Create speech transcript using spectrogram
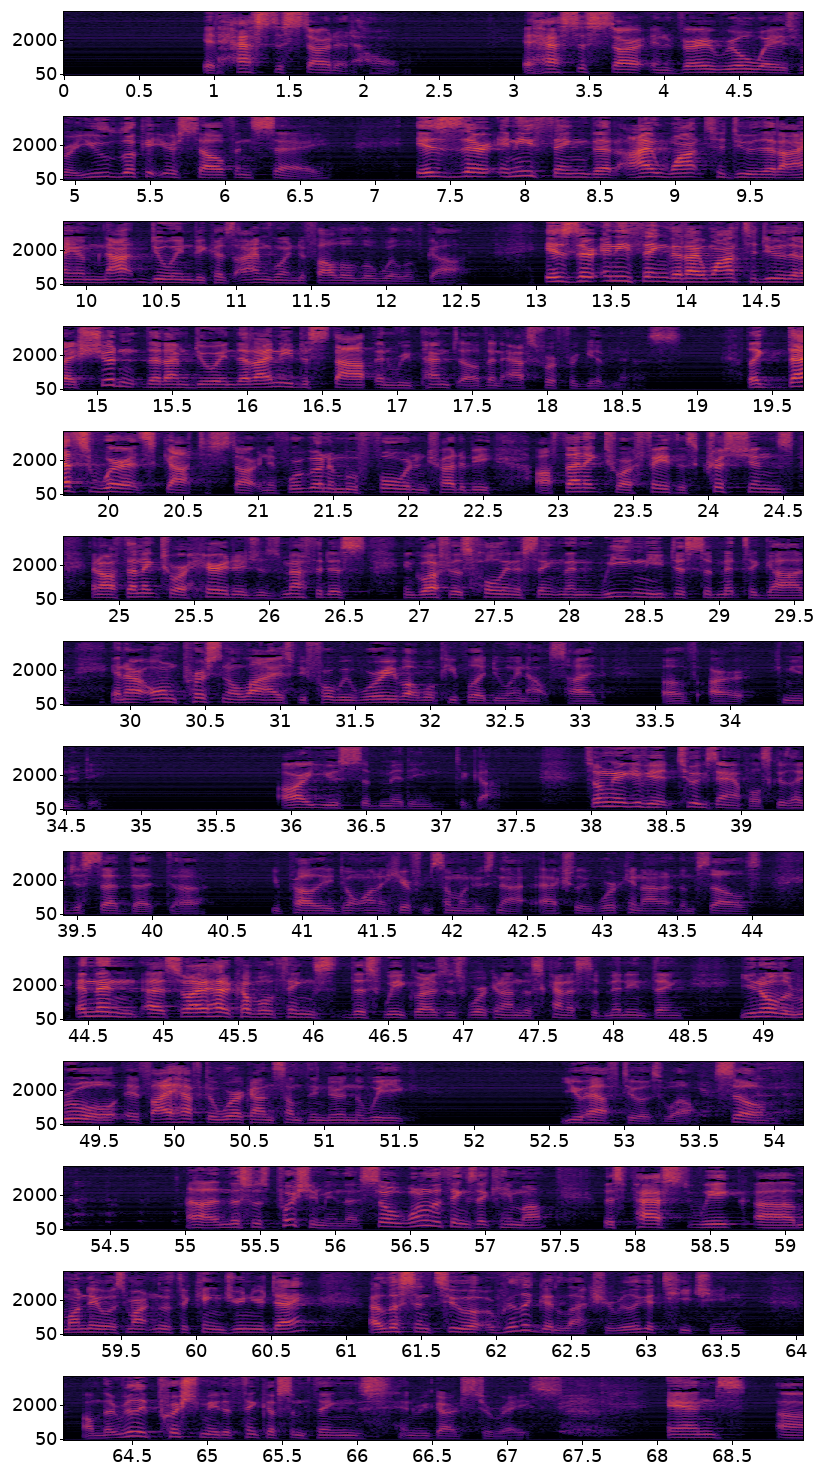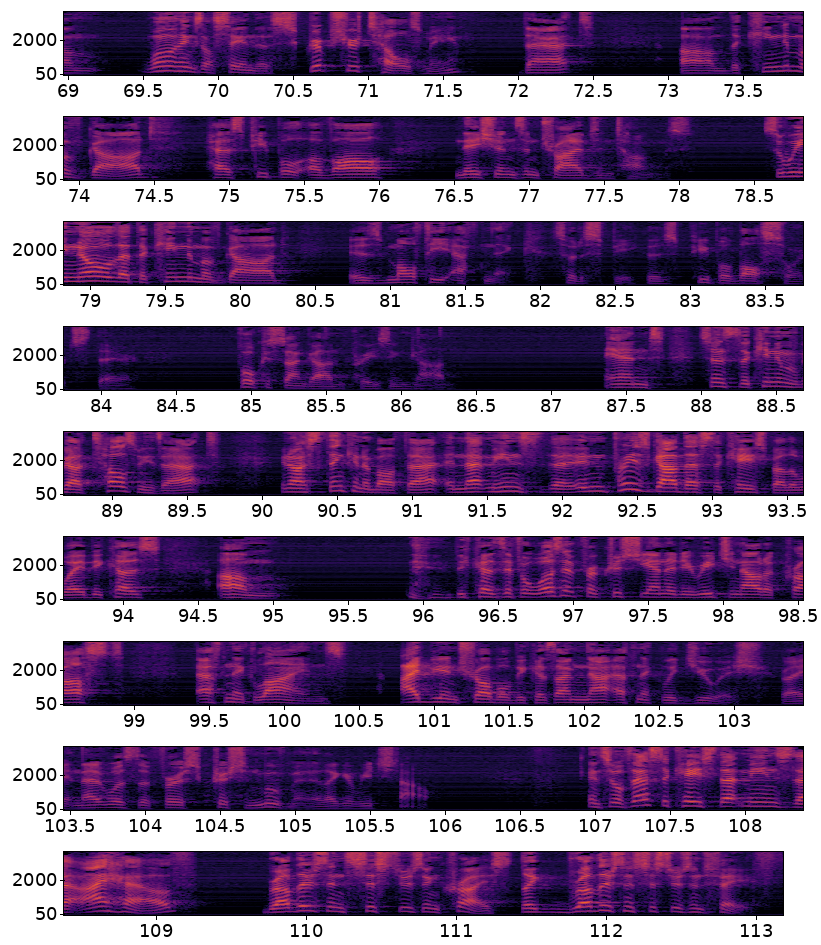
It has to start at home. It has to start in very real ways where you look at yourself and say, Is there anything that I want to do that I am not doing because I'm going to follow the will of God? Is there anything that I want to do that I shouldn't that I'm doing that I need to stop and repent of and ask for forgiveness? Like, that's where it's got to start. And if we're going to move forward and try to be authentic to our faith as Christians and authentic to our heritage as Methodists and go after this holiness thing, then we need to submit to God in our own personal lives before we worry about what people are doing outside of our community. Are you submitting to God? So I'm going to give you two examples because I just said that. Uh, you probably don't want to hear from someone who's not actually working on it themselves. And then, uh, so I had a couple of things this week where I was just working on this kind of submitting thing. You know the rule if I have to work on something during the week, you have to as well. So, uh, and this was pushing me in this. So, one of the things that came up this past week, uh, Monday was Martin Luther King Jr. Day. I listened to a really good lecture, really good teaching um, that really pushed me to think of some things in regards to race. And um, one of the things I'll say in this scripture tells me that um, the kingdom of God has people of all nations and tribes and tongues. So we know that the kingdom of God is multi ethnic, so to speak. There's people of all sorts there, focused on God and praising God. And since the kingdom of God tells me that, you know, I was thinking about that, and that means that, and praise God that's the case, by the way, because, um, because if it wasn't for Christianity reaching out across ethnic lines, I'd be in trouble because I'm not ethnically Jewish, right? And that was the first Christian movement, like it reached out. And so if that's the case, that means that I have brothers and sisters in Christ, like brothers and sisters in faith,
